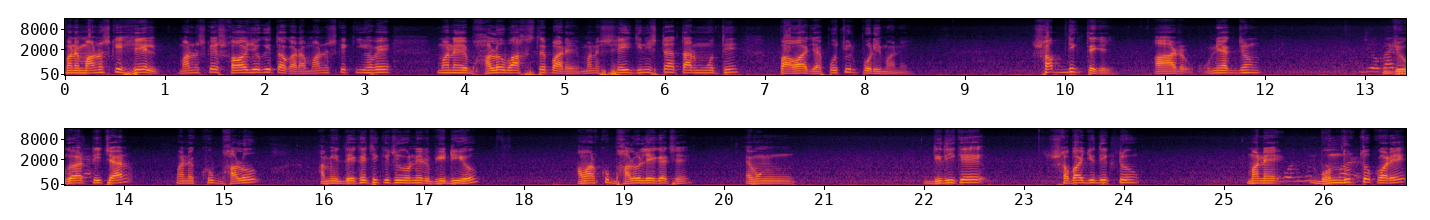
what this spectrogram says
মানে মানুষকে হেল্প মানুষকে সহযোগিতা করা মানুষকে কীভাবে মানে ভালোবাসতে পারে মানে সেই জিনিসটা তার মধ্যে পাওয়া যায় প্রচুর পরিমাণে। সব দিক থেকেই। আর উনি একজন যোগা টিচার মানে খুব ভালো। আমি দেখেছি কিছু উনির ভিডিও। আমার খুব ভালো লেগেছে। এবং দিদিকে সবাই যদি একটু মানে বন্ধুত্ব বন্ধুত্ব করে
